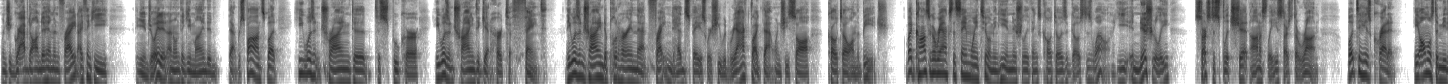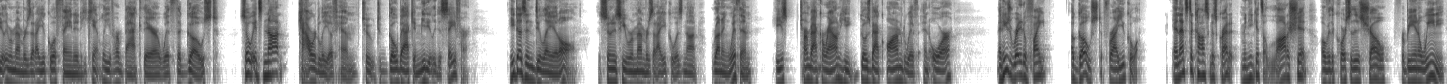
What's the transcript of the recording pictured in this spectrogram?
when she grabbed onto him in fright. I think he I think he enjoyed it. I don't think he minded that response, but he wasn't trying to to spook her. He wasn't trying to get her to faint. He wasn't trying to put her in that frightened headspace where she would react like that when she saw Koto on the beach. But Kasuga reacts the same way too. I mean, he initially thinks Koto is a ghost as well. He initially starts to split shit, honestly. He starts to run. But to his credit, he almost immediately remembers that Ayukawa fainted. He can't leave her back there with the ghost. So it's not cowardly of him to, to go back immediately to save her. He doesn't delay at all. As soon as he remembers that Ayukawa was not running with him, he's turned back around. He goes back armed with an oar, and he's ready to fight a ghost for Ayukawa. And that's to Kasuga's credit. I mean, he gets a lot of shit over the course of this show for being a weenie,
